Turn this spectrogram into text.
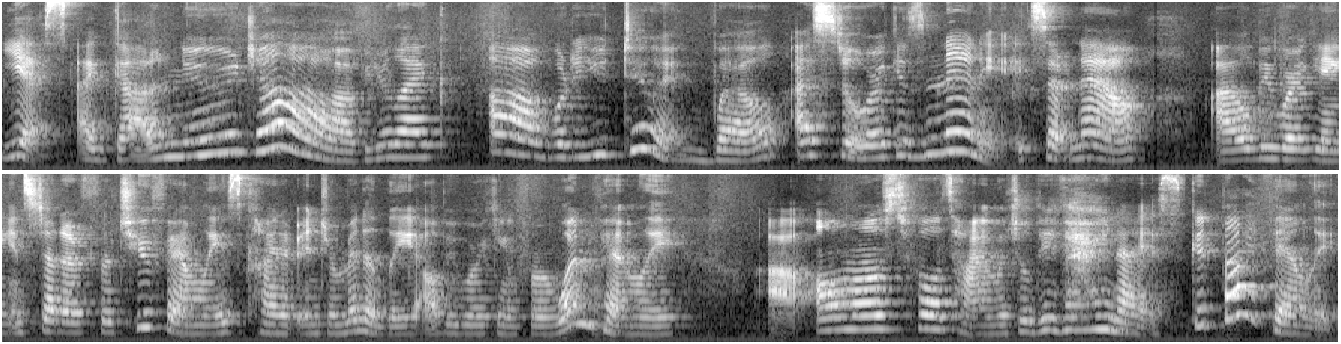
yes, I got a new job. You're like, ah, what are you doing? Well, I still work as a nanny, except now I'll be working, instead of for two families, kind of intermittently, I'll be working for one family uh, almost full-time, which will be very nice. Goodbye, family,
